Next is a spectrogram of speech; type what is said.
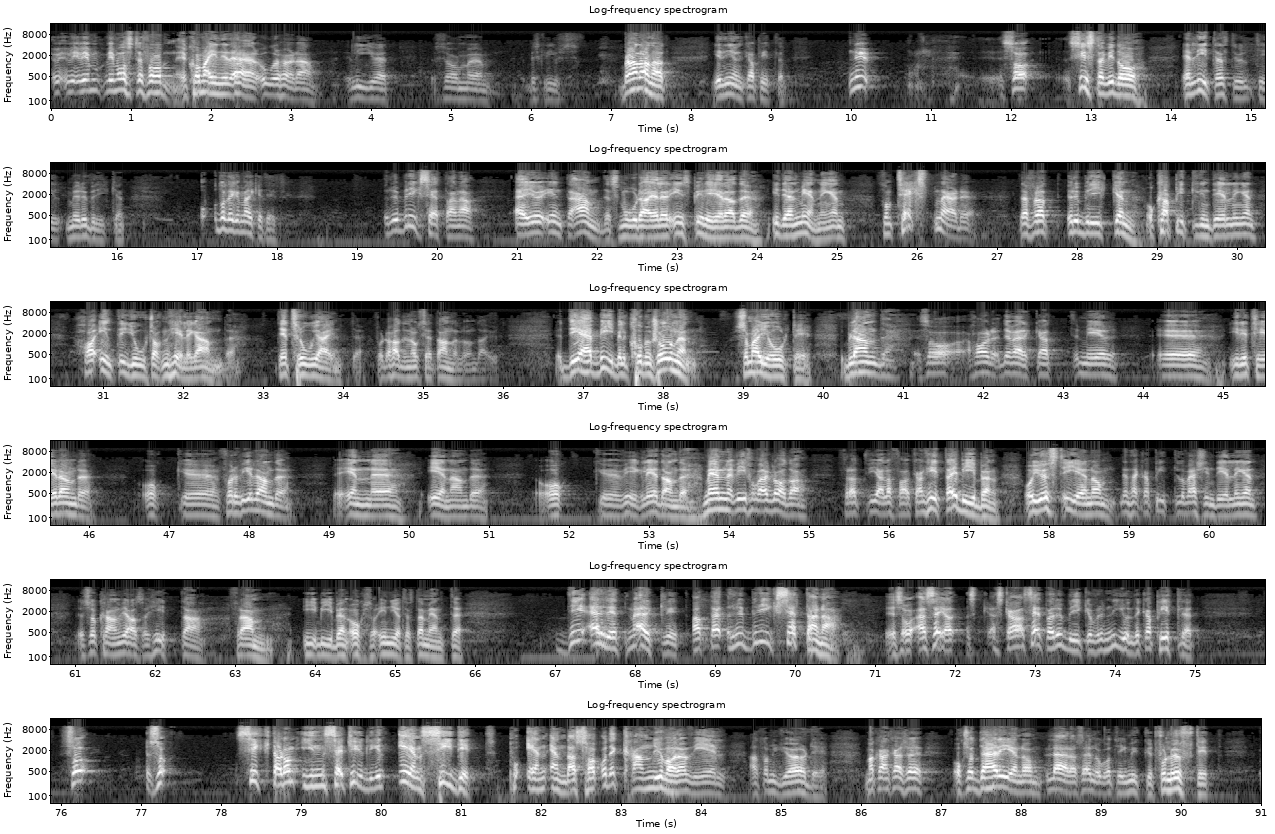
Vi, vi, vi måste få komma in i det här oerhörda livet som eh, beskrivs bland annat i det nionde kapitlet. Nu så sysslar vi då en liten stund till med rubriken. Och då lägger märke till rubriksättarna är ju inte andesmorda eller inspirerade i den meningen som texten är det. Därför att rubriken och kapitelindelningen har inte gjorts av den heliga Ande. Det tror jag inte, för då hade det nog sett annorlunda ut. Det är Bibelkommissionen som har gjort det. Ibland så har det verkat mer eh, irriterande och eh, förvirrande än eh, enande och eh, vägledande. Men vi får vara glada för att vi i alla fall kan hitta i Bibeln. Och just genom den här kapitel och versindelningen så kan vi alltså hitta fram i Bibeln, också i Nya testamentet. Det är rätt märkligt att där rubriksättarna så att säga, ska sätta rubrik över det nionde kapitlet, så, så siktar de in sig tydligen ensidigt på en enda sak, och det kan ju vara väl att de gör det. Man kan kanske också därigenom lära sig någonting mycket förnuftigt.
